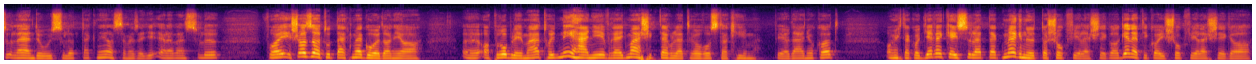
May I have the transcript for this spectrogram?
leendő újszülötteknél, azt hiszem ez egy elevenszülő faj, és azzal tudták megoldani a, a problémát, hogy néhány évre egy másik területről hoztak hím példányokat, amiknek a gyerekei születtek, megnőtt a sokféleség, a genetikai sokféleség a,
